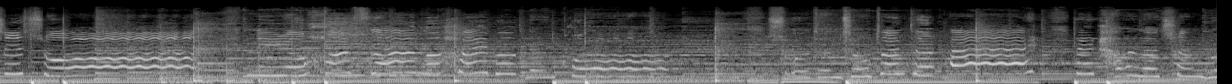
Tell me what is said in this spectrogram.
执着，你让我怎么会不难过？说断就断的爱，背叛了承诺。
